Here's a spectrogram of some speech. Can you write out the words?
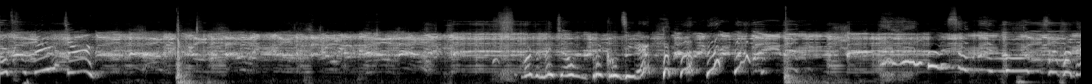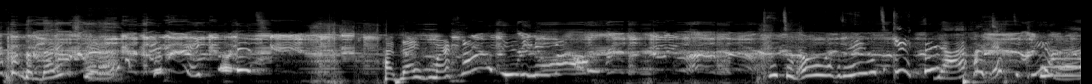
Wat gebeurt er? Wordt een beetje overprikkeld hier. Dan. Oh, hij gaat helemaal tekeer. Ja, hij gaat echt tekeer, hè?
